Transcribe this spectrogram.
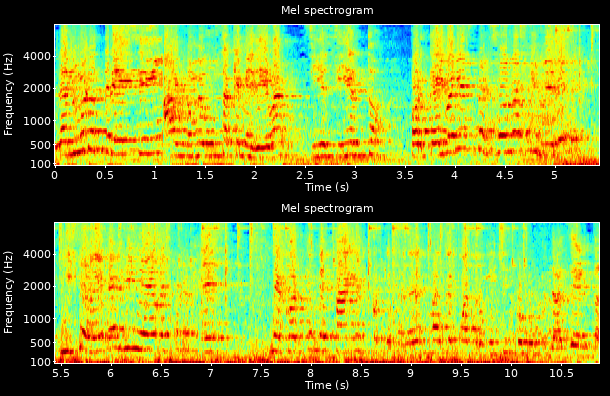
La número 13, ay, no me gusta que me deban. Sí, es cierto. Porque hay varias personas que me deben y se ven el video. Es, es mejor que me paguen porque me deben más de 4 mil, 5 mil. No es cierto.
